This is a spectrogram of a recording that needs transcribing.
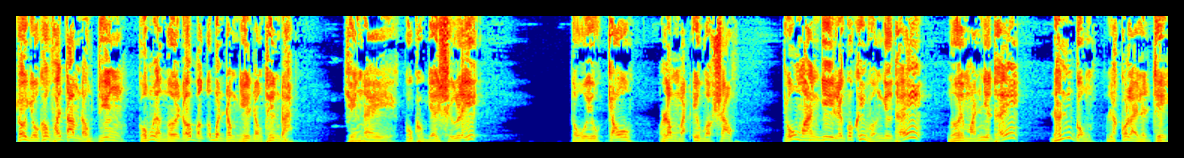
Cho dù không phải tam động thiên, cũng là người đối bật ở bên trong nhị động thiên rồi. Chuyện này cũng không dễ xử lý. Tụ yêu châu, long mạch yêu vật sao? Chủ mang gì lại có khí vận như thế? Người mạnh như thế, đến cùng là có lại lịch gì?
